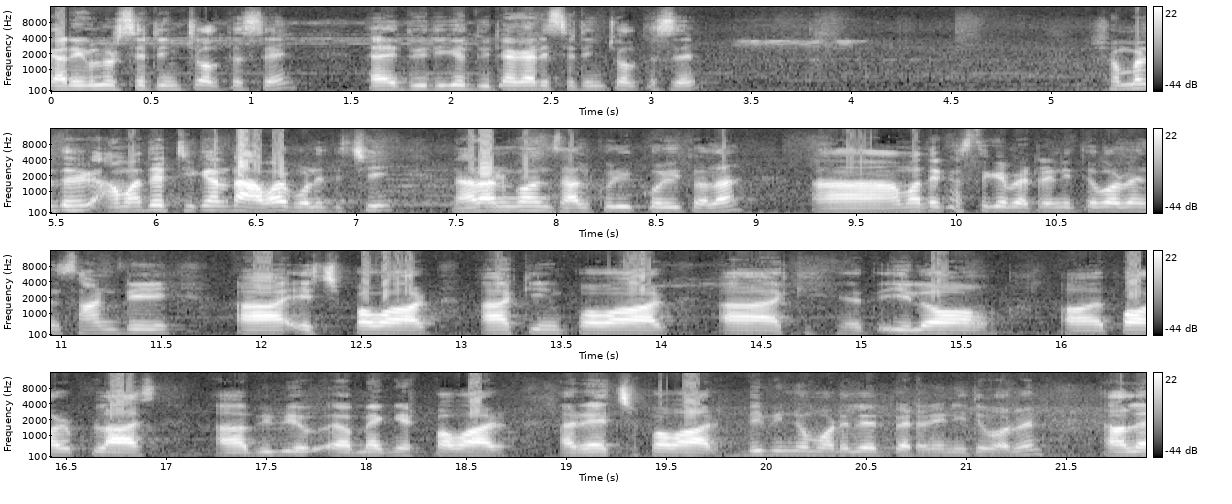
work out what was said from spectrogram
গাড়িগুলোর সেটিং চলতেছে। দুই দিকে দুইটা গাড়ি সেটিং চলতেছে। সম্মানিত দর্শক, আমাদের ঠিকানাটা আবার বলে দিচ্ছি নারায়ণগঞ্জ ঝালকুড়ি করিতলা। আমাদের কাছ থেকে ব্যাটারি নিতে পারবেন সানডি এইচ পাওয়ার কিং পাওয়ার ইলং পাওয়ার প্লাস ম্যাগনেট পাওয়ার রেচ পাওয়ার বিভিন্ন মডেলের ব্যাটারি নিতে পারবেন। তাহলে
